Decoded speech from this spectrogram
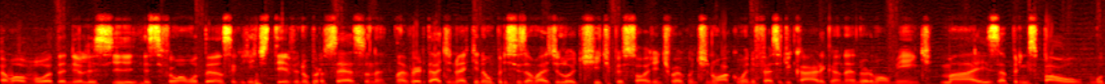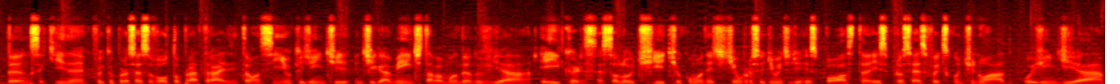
É uma boa, Danilo. Esse, esse foi uma mudança que a gente teve no processo, né? Na verdade, não é que não precisa mais de load sheet, pessoal. A gente vai continuar com o manifesto de carga, né? Normalmente. Mas a principal mudança aqui, né? Foi que o processo voltou para trás. Então, assim, o que a gente antigamente estava mandando via Acres, essa load sheet, o comandante tinha um procedimento de resposta. Esse processo foi descontinuado. Hoje em dia,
